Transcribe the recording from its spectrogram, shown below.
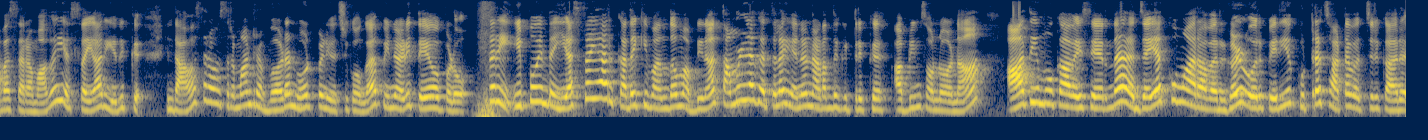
அவசரமாக எஸ்ஐஆர் எதுக்கு? இந்த அவசர அவசரமான்ற வேர்டை நோட் பண்ணி வச்சுக்கோங்க. பின்னாடி தேவைப்படும். சரி இப்போ இந்த எஸ்ஐஆர் கதைக்கு வந்தோம் அப்படின்னா தமிழகத்துல என்ன நடந்துகிட்டு இருக்கு அப்படின்னு சொன்னோம்னா அதிமுகவை சேர்ந்த ஜெயக்குமார் அவர்கள் ஒரு பெரிய குற்றச்சாட்டை வச்சிருக்காரு.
